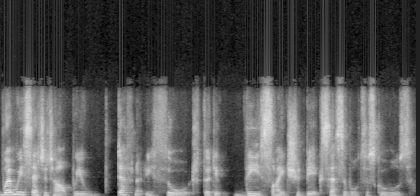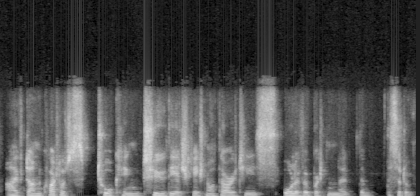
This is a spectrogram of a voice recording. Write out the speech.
when we set it up, we definitely thought that it, the site should be accessible to schools. I've done quite a lot of talking to the education authorities all over Britain at the, the, sort of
